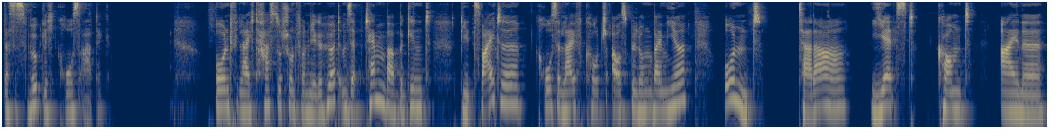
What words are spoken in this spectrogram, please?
Das ist wirklich großartig. Und vielleicht hast du schon von mir gehört, im September beginnt die zweite große Life Coach Ausbildung bei mir. Und tada, jetzt kommt eine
